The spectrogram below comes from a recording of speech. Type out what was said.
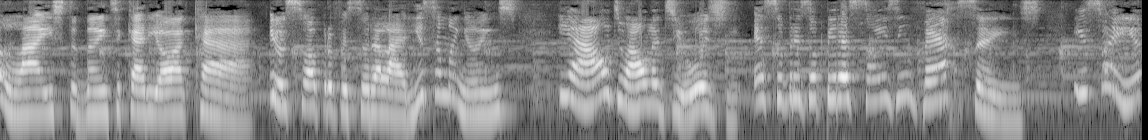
Olá, estudante carioca! Eu sou a professora Larissa Manhães e a audioaula de hoje é sobre as operações inversas. Isso aí,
